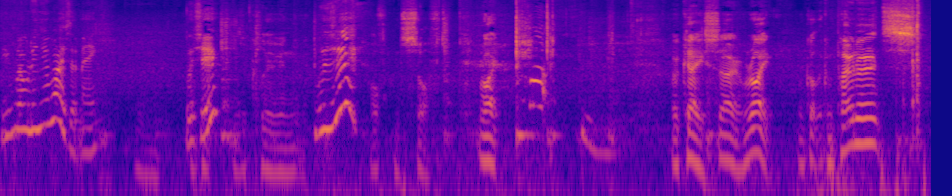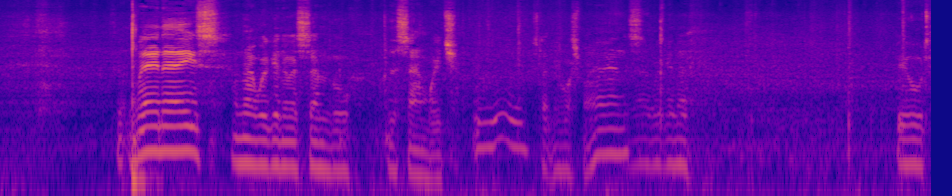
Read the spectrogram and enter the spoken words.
you rolling your eyes at me? Mm-hmm. Was you? There's a clue in Was you? often soft. Right. What? Okay, so right, we've got the components, got the mayonnaise, and now we're going to assemble the sandwich. Ooh. Just let me wash my hands. Now we're going to build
